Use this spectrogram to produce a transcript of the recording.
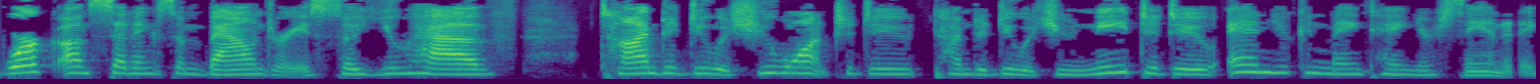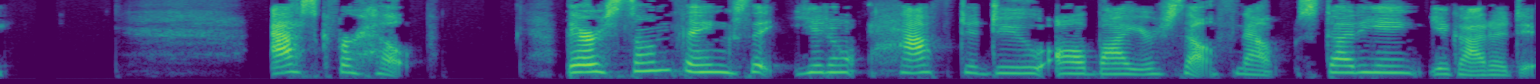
work on setting some boundaries. So you have time to do what you want to do time to do what you need to do and you can maintain your sanity. Ask for help. There are some things that you don't have to do all by yourself. Now studying you got to do.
